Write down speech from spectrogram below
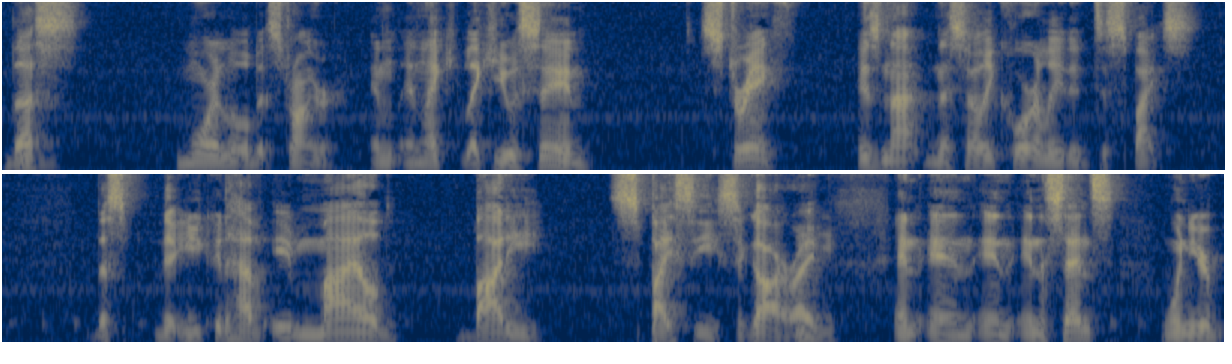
thus more a little bit stronger. And and like like he was saying, strength is not necessarily correlated to spice. This that you could have a mild body spicy cigar, right? Mhm. And and and in a sense, when you're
